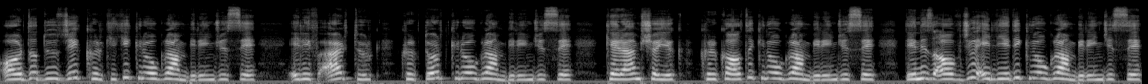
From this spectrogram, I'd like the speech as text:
Arda Düzce 42 kilogram birincisi, Elif Ertürk 44 kilogram birincisi, Kerem Şayık 46 kilogram birincisi, Deniz Avcı 57 kilogram birincisi,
